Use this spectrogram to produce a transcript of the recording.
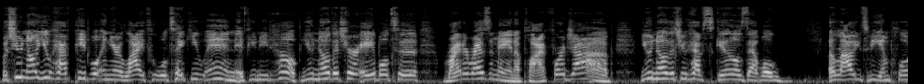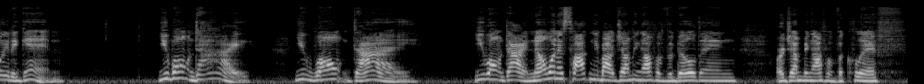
But you know you have people in your life who will take you in if you need help. You know that you're able to write a resume and apply for a job. You know that you have skills that will allow you to be employed again. You won't die you won't die. You won't die. No one is talking about jumping off of a building or jumping off of a cliff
